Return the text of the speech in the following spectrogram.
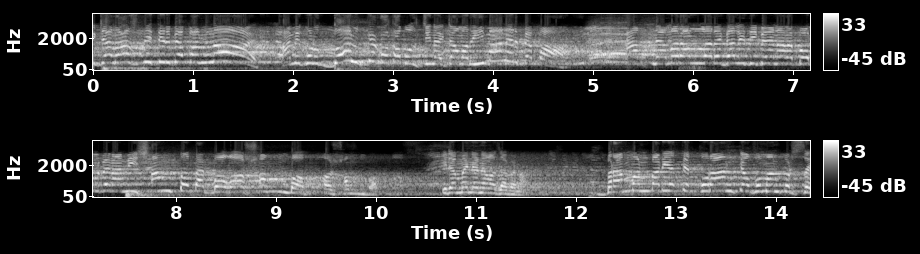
এটা রাজনীতির ব্যাপার নয়। আমি কোনো দলকে কথা বলছি না, এটা আমার ইমানের ব্যাপার। আপনি আমার আল্লাহরে গালি দিবেন আর বলবেন, আমি শান্ত থাকব, অসম্ভব অসম্ভব। এটা মেনে নেওয়া যাবে না। ব্রাহ্মণবাড়িয়াতে কোরআনকে অপমান করছে।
